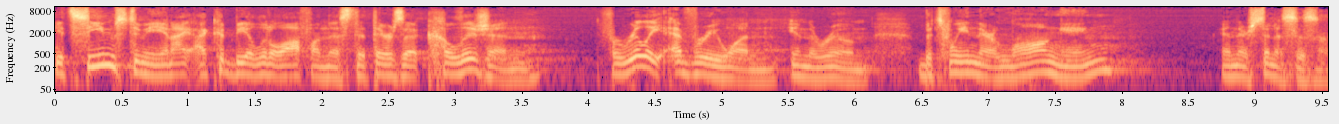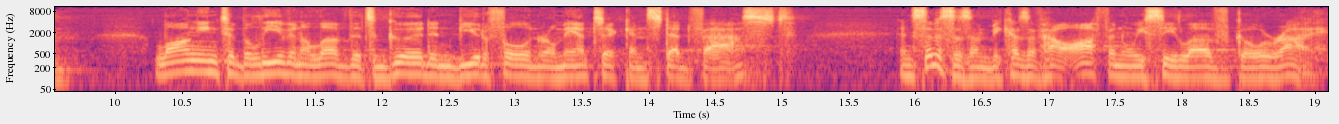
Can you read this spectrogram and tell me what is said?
it seems to me, and I, I could be a little off on this, that there's a collision for really everyone in the room between their longing and their cynicism longing to believe in a love that's good and beautiful and romantic and steadfast, and cynicism because of how often we see love go awry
